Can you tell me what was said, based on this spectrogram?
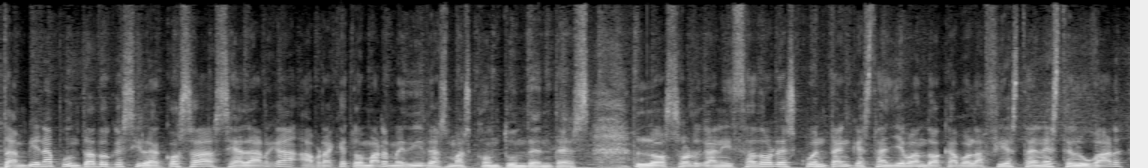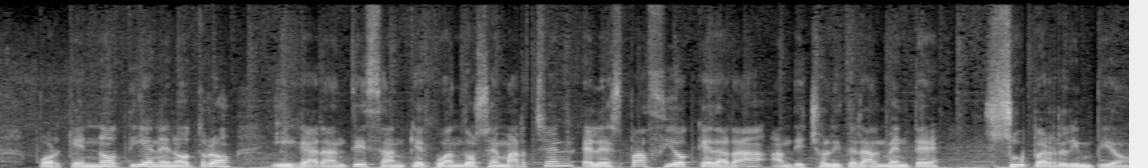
También ha apuntado que si la cosa se alarga habrá que tomar medidas más contundentes. Los organizadores cuentan que están llevando a cabo la fiesta en este lugar porque no tienen otro y garantizan que cuando se marchen el espacio quedará, han dicho literalmente, súper limpio.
